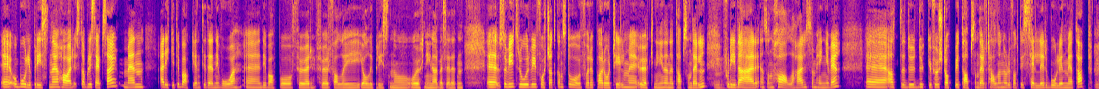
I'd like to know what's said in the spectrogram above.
Eh, og boligprisene har stabilisert seg, men er ikke tilbake igjen til det nivået eh, de var på før, før fallet i, i oljeprisen og, og økningen i arbeidsledigheten. Eh, så vi tror vi fortsatt kan stå overfor et par år til med økning i denne tapsandelen, Mm. fordi det er en sånn hale her som henger ved. Eh, at du dukker først opp i tapsandeltallene når du faktisk selger boligen med tap. Mm.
